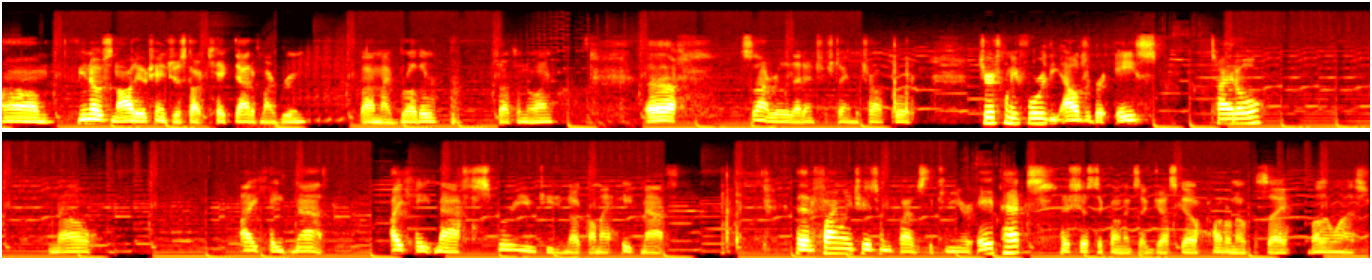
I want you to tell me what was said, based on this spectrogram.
Um, if you notice an audio change, just got kicked out of my room by my brother. So that's annoying. Uh, it's not really that interesting, the chalkboard. Tier 24, the Algebra Ace title. No. I hate math. I hate math. Screw you, teaching.com. I hate math. And then finally, Tier 25 is the Kinnear Apex. It's just a Koenigsegg Jesko. I don't know what to say otherwise.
